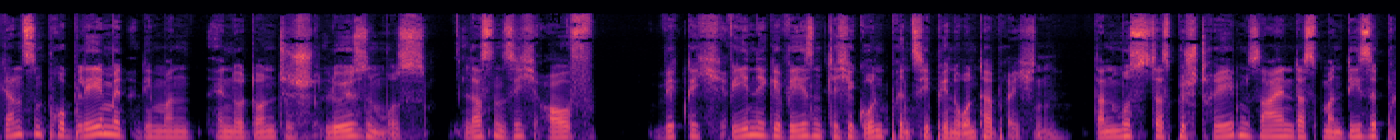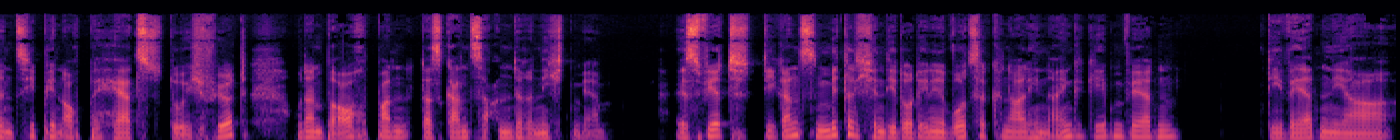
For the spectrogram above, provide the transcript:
ganzen Probleme, die man endodontisch lösen muss, lassen sich auf wirklich wenige wesentliche Grundprinzipien runterbrechen. Dann muss das Bestreben sein, dass man diese Prinzipien auch beherzt durchführt und dann braucht man das ganze andere nicht mehr. Es wird die ganzen Mittelchen, die dort in den Wurzelkanal hineingegeben werden, die werden ja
